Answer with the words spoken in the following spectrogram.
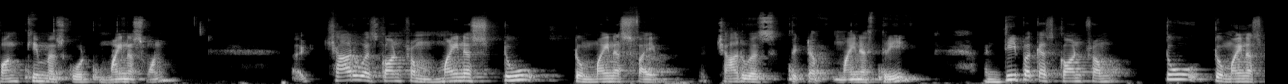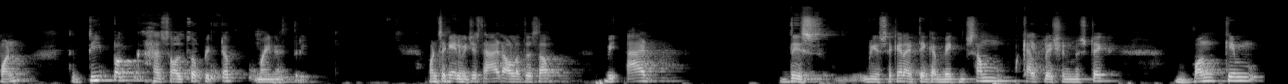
Bankim has scored minus 1, uh, Charu has gone from minus 2 to minus 5. Charu has picked up minus 3 and Dipak has gone from 2 to minus 1. So Dipak has also picked up minus 3. Once again, we just add all of this up. We add this. Wait a second, I think I'm making some calculation mistake. Bankim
